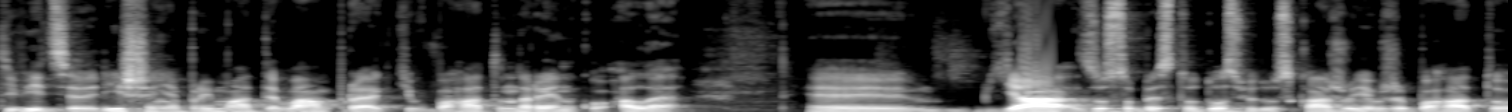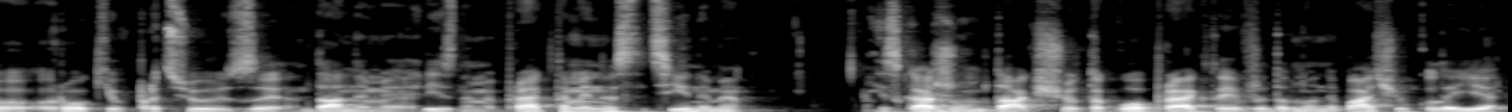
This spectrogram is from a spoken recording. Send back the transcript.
дивіться, рішення приймати вам, проєктів багато на ринку, але. Е, я з особистого досвіду скажу, я вже багато років працюю з даними різними проектами інвестиційними. І скажу вам так, що такого проекту я вже давно не бачив, коли є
